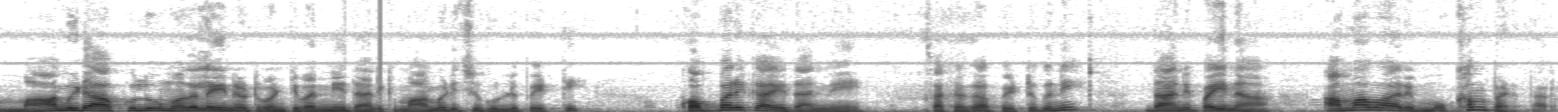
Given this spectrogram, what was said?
మామిడి ఆకులు మొదలైనటువంటివన్నీ దానికి మామిడి చిగుళ్ళు పెట్టి కొబ్బరికాయ దాన్ని చక్కగా పెట్టుకుని దానిపైన అమ్మవారి ముఖం పెడతారు.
